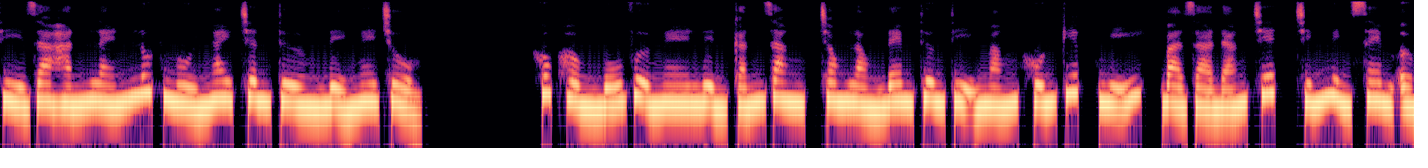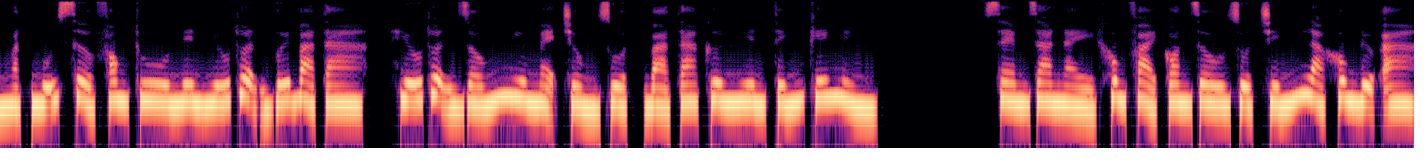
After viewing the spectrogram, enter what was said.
thì ra hắn lén lút ngồi ngay chân tường để nghe trộm. Khúc hồng bố vừa nghe liền cắn răng, trong lòng đem thương thị mắng khốn kiếp, nghĩ, bà già đáng chết, chính mình xem ở mặt mũi sở phong thu nên hiếu thuận với bà ta, hiếu thuận giống như mẹ chồng ruột, bà ta cư nhiên tính kế mình. Xem ra này không phải con dâu ruột chính là không được a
